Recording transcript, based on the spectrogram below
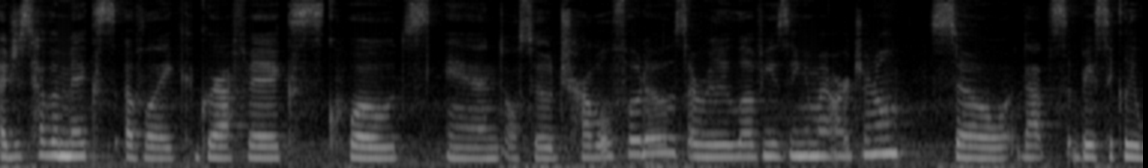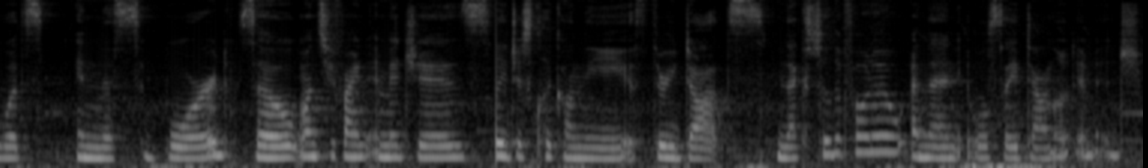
I just have a mix of like graphics quotes and also travel photos. I really love using in my art journal. So that's basically what's in this board so once you find images you just click on the three dots next to the photo and then it will say download image image.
